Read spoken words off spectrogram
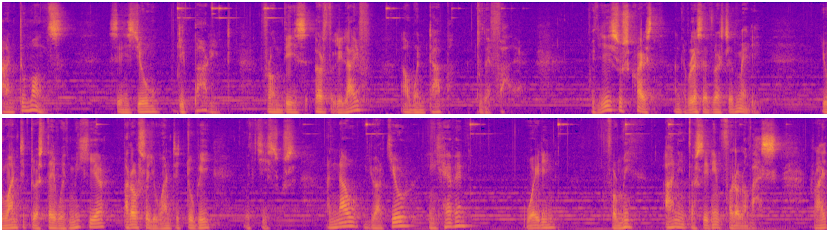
and two months since you departed from this earthly life and went up to the Father. With Jesus Christ and the Blessed Virgin Mary, you wanted to stay with me here, but also you wanted to be with Jesus. And now you are here in heaven, waiting for me and interceding for all of us, right?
